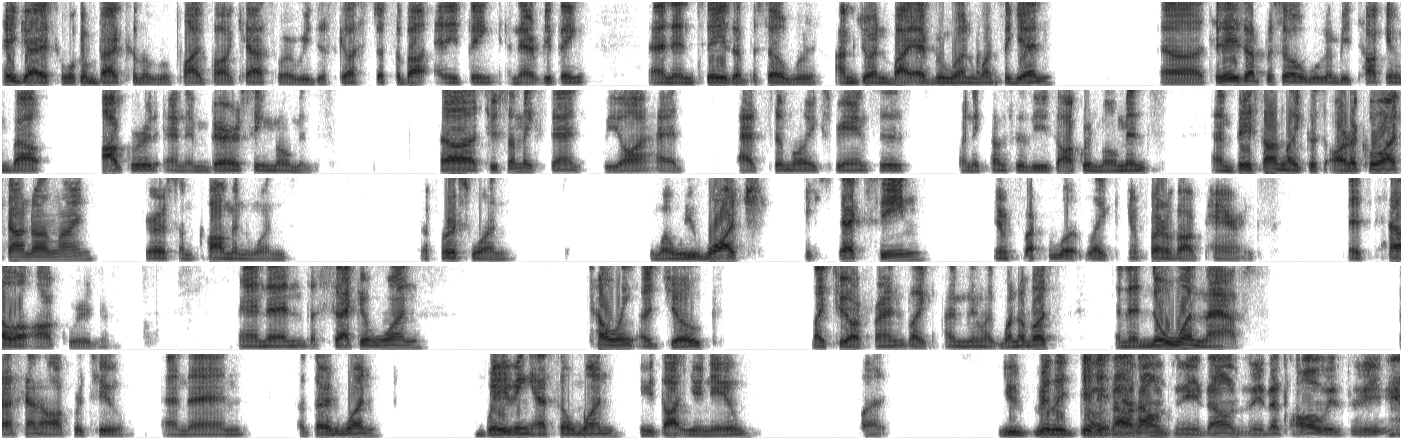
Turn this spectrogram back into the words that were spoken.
Hey guys, welcome back to the Reply Podcast where we discuss just about anything and everything. And in today's episode, I'm joined by everyone once again. Uh, today's episode, we're going to be talking about awkward and embarrassing moments. Uh, to some extent, we all had had similar experiences when it comes to these awkward moments. And based on like this article I found online, here are some common ones. The first one, when we watch a sex scene in front like in front of our parents. It's hella awkward. And then the second one, telling a joke like to our friends, like I mean like one of us, and then no one laughs. That's kind of awkward too. And then the third one, waving at someone you thought you knew, but you really didn't. Oh, that, that one's me. That one's me. That's always me.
